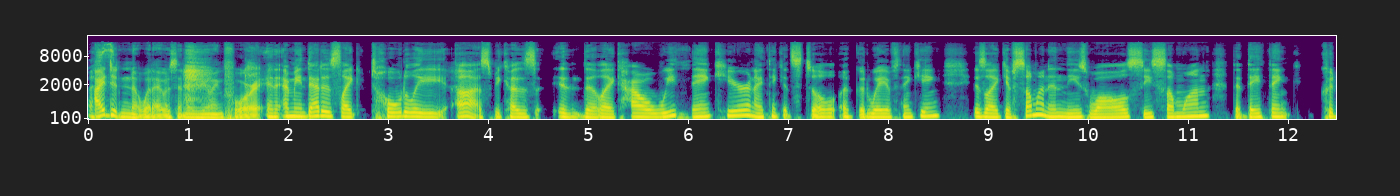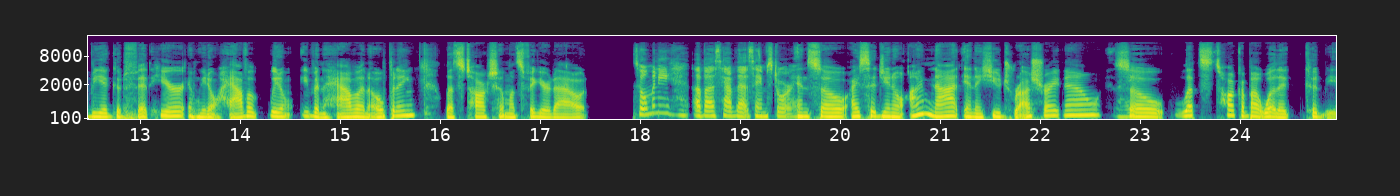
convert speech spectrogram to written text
I didn't know what I was interviewing for. And I mean, that is like totally us because in the like how we think here, and I think it's still a good way of thinking, is like if someone in these walls sees someone that they think could be a good fit here and we don't have a we don't even have an opening let's talk to them let's figure it out So many of us have that same story. and so I said, you know, I'm not in a huge rush right now. Right. So let's talk about what it could be.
